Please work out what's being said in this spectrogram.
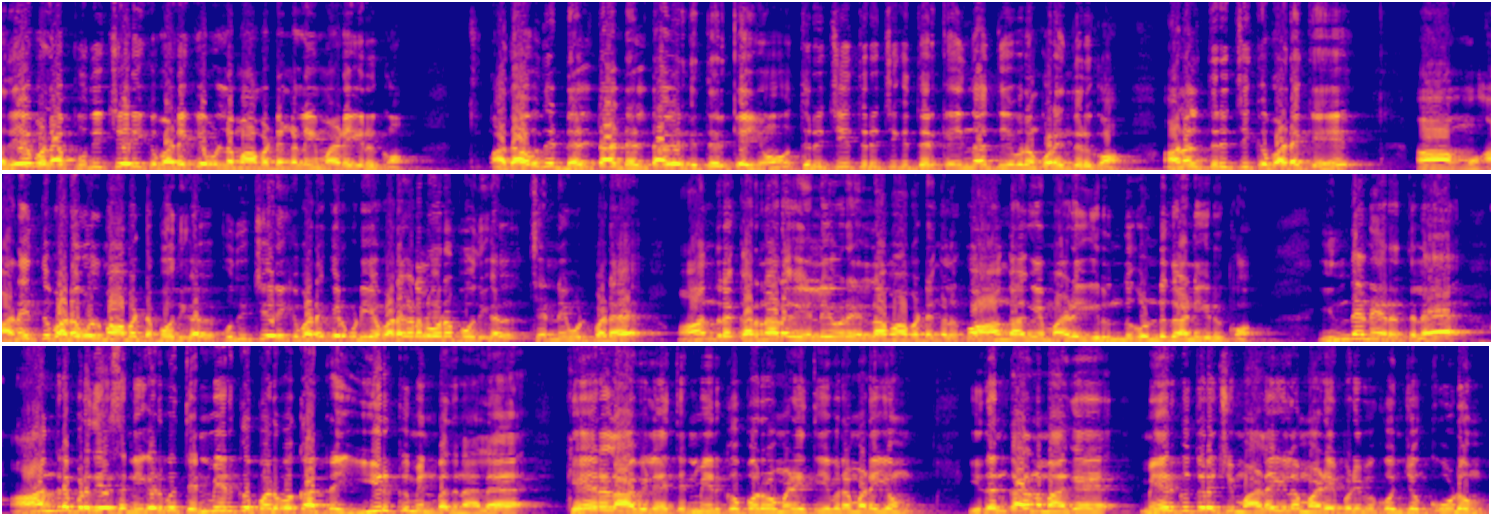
அதே போல் புதுச்சேரிக்கு வடக்கே உள்ள மாவட்டங்கள்லையும் மழை இருக்கும். அதாவது டெல்டா டெல்டாவிற்கு தெற்கேயும் திருச்சி திருச்சிக்கு தெற்கேயும் தான் தீவிரம் குறைந்திருக்கும். ஆனால் திருச்சிக்கு வடக்கே அனைத்து வடவுள் மாவட்ட பகுதிகள் புதுச்சேரிக்கு வடக்கே இருக்கக்கூடிய வடகடலோர பகுதிகள் சென்னை உட்பட ஆந்திர கர்நாடக எல்லையோர எல்லா மாவட்டங்களுக்கும் ஆங்காங்கே மழை இருந்து கொண்டு தான் இருக்கும். இந்த நேரத்தில் ஆந்திர பிரதேச நிகழ்வு தென்மேற்கு பருவக்காற்றை ஈர்க்கும் என்பதனால கேரளாவிலே தென்மேற்கு பருவமழை தீவிரமடையும். இதன் காரணமாக மேற்கு தொடர்ச்சி மலையில் மழைப்பிடிப்பு கொஞ்சம் கூடும்.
